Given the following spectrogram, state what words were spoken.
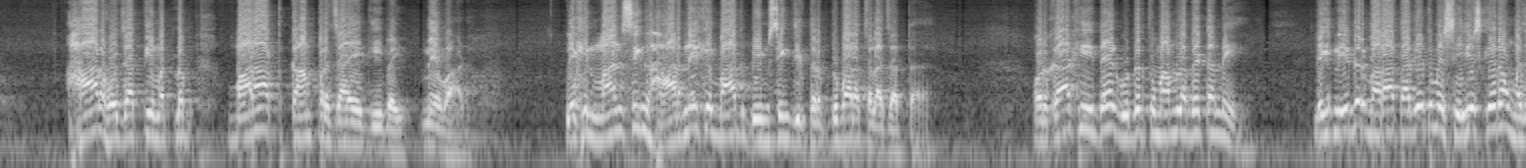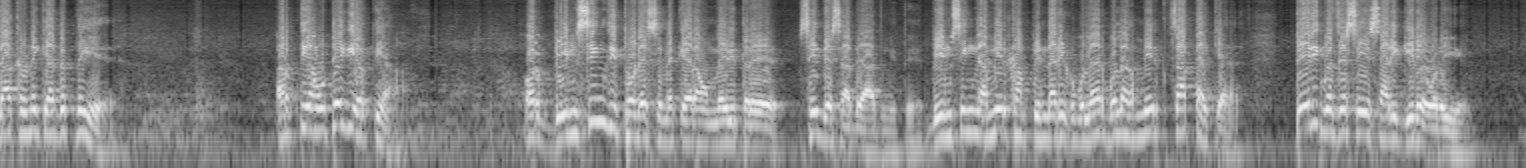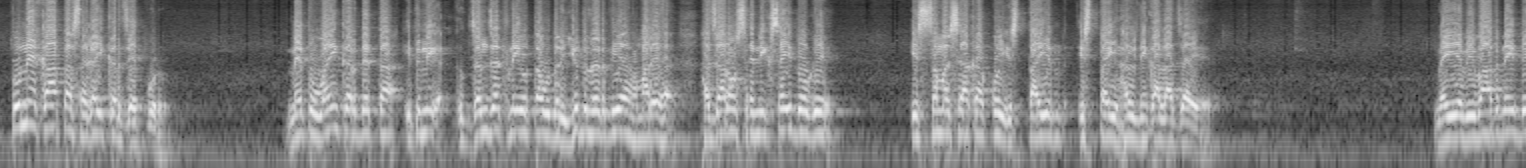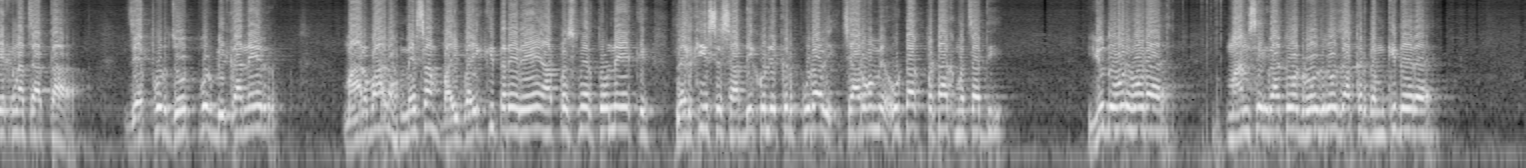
हार हो जाती है मतलब बारात काम पर जाएगी भाई, मेवाड़। लेकिन मानसिंह हारने के बाद भीम सिंह जी की तरफ़ दोबारा चला जाता है। और कहा कि देख, उधर तो मामला बेटा नहीं। लेकिन इधर बारात आ गई तो मैं सीरियस कह रहा हूँ, मज़ाक करने की आदत नहीं है। अर्तियाँ उठेगी अर्तियाँ और भीम सिंह जी थोड़े से मैं कह रहा हूँ, मेरी तरह सीधे साधे आदमी थे। भीम सिंह ने अमीर खान पिंडारी को बुलाया, बोला, अमीर चाहता है क्या है? तेरी वजह से ये सारी गिरे हो रही है। तूने कहा था सगाई कर जयपुर। मैं तो वहीं कर देता, इतनी जंजट नहीं होता, उधर युद्ध लड़ दिया, हमारे हज़ारों सैनिक शहीद हो गए। इस समस्या का कोई स्थायी स्थायी हल निकाला जाए। मैं ये विवाद नहीं देखना चाहता। जयपुर, जोधपुर, बीकानेर, मारवाड़ हमेशा भाई भाई की तरह रहे, आपस में तूने एक लड़की से शादी को लेकर पूरा चारों में उटाक पटाक मचा दी। युद्ध और हो रहा है। मानसिंह राठौड़ रोज रोज आकर धमकी दे रहा है।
